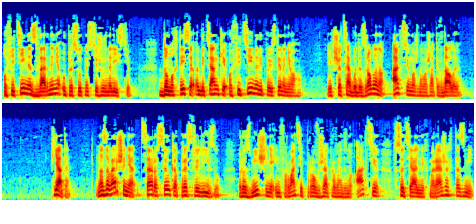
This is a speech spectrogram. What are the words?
офіційне звернення у присутності журналістів, домогтися обіцянки офіційно відповісти на нього. Якщо це буде зроблено, акцію можна вважати вдалою. П'яте. На завершення це розсилка прес-релізу, розміщення інформації про вже проведену акцію в соціальних мережах та ЗМІ.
